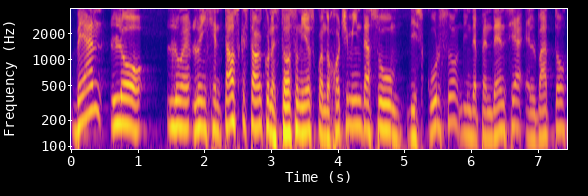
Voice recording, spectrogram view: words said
Vean lo, lo, ingentados que estaban con Estados Unidos cuando Ho Chi Minh da su discurso de independencia. El vato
